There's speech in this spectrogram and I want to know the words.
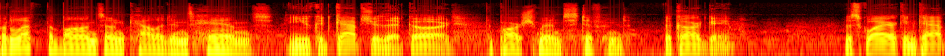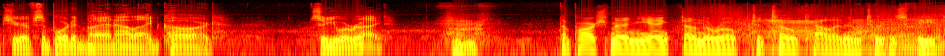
but left the bonds on Kaladin's hands. You could capture that card. The Parshman stiffened. The card game. The squire can capture if supported by an allied card. So you were right. Hmm. The Parshman yanked on the rope to tow Kaladin to his feet.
